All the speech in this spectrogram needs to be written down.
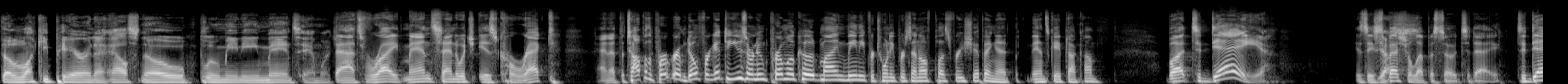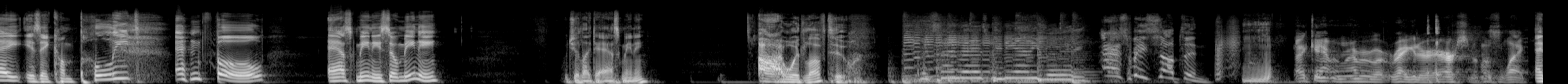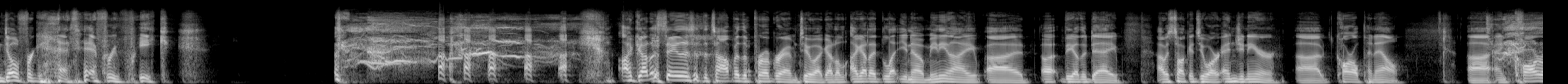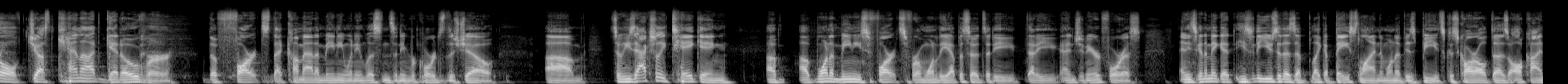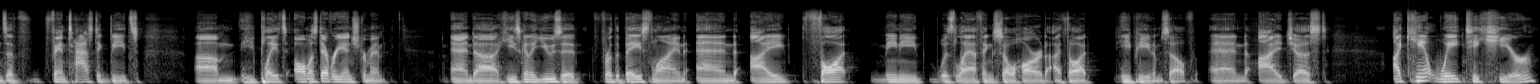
the Lucky Pierre and an Al Snow Blue Meanie man sandwich. That's right. Man sandwich is correct. And at the top of the program, don't forget to use our new promo code MindMeanie for 20% off plus free shipping at manscaped.com. But today is a special episode today. Today is a complete and full Ask Meanie. So, Meanie, would you like to ask Meanie? I would love to. Ask me something. I can't remember what regular air smells like. And don't forget, every week. I gotta say this at the top of the program too. I gotta, I gotta let you know. Meanie and I, uh, uh, the other day, I was talking to our engineer, uh, Carl Pannell, uh, and Carl just cannot get over the farts that come out of Meanie when he listens and he records the show. Um, so he's actually taking a, a, one of Meanie's farts from one of the episodes that he that he engineered for us, and he's gonna make it. He's gonna use it as a like a bass line in one of his beats because Carl does all kinds of fantastic beats. Um, he plays almost every instrument, and uh, he's gonna use it for the bass line. And I thought Meanie was laughing so hard, I thought he peed himself, and I just I can't wait to hear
